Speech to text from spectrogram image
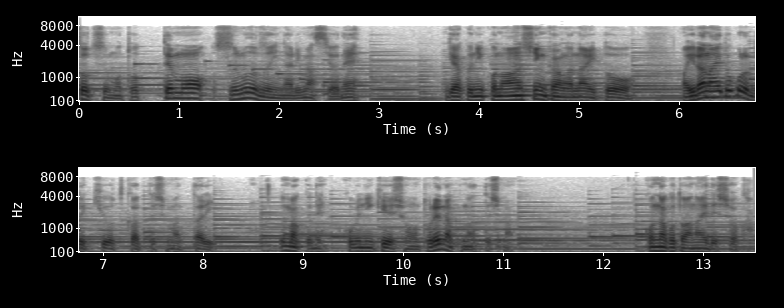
疎通もとってもスムーズになりますよね。逆にこの安心感がないと、まあ、いらないところで気を使ってしまったりうまくねコミュニケーションを取れなくなってしまう。こんなことはないでしょうか。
